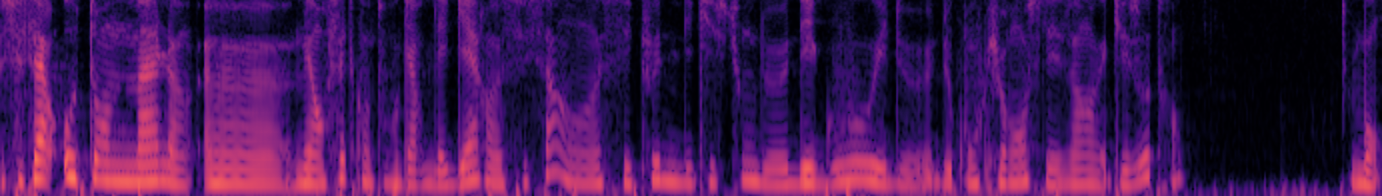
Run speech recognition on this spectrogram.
se faire autant de mal. mais en fait, quand on regarde les guerres, c'est ça, hein, c'est que des questions d'ego et de, de, concurrence les uns avec les autres. Hein. Bon,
